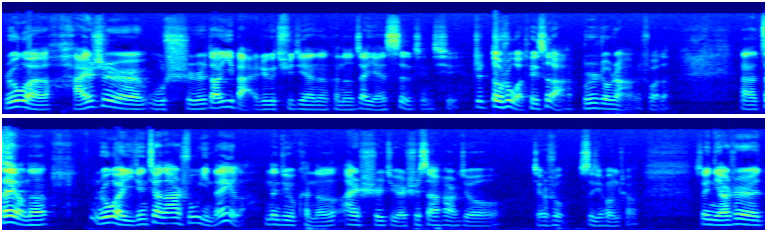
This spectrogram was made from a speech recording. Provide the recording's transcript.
如果还是五十到一百这个区间呢，可能再延四个星期，这都是我推测啊，不是州长说的。啊，再有呢，如果已经降到二十五以内了，那就可能按时九月十三号就结束四级封城。所以你要是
